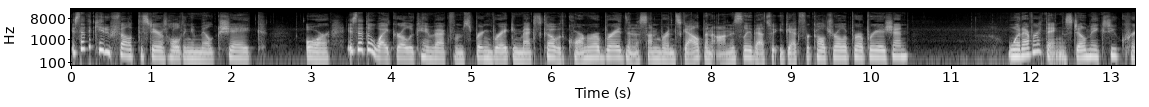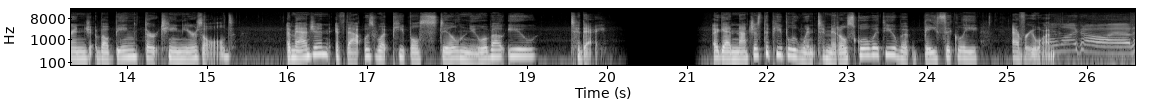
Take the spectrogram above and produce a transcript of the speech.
is that the kid who fell up the stairs holding a milkshake? Or is that the white girl who came back from spring break in Mexico with cornrow braids and a sunburned scalp? And honestly, that's what you get for cultural appropriation? Whatever thing still makes you cringe about being 13 years old, imagine if that was what people still knew about you today. Again, not just the people who went to middle school with you, but basically everyone. Oh my god.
